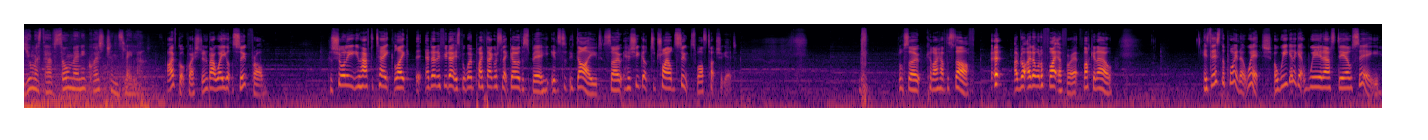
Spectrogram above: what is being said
You must have so many questions, Layla. I've got a question about where you got the suit from. Because surely you have to take, like, I don't know if you noticed, but when Pythagoras let go of the spear, he instantly died. So has she got to try on suits whilst touching it? also, can I have the staff? I'm not, I don't want to fight her for it. Fucking hell. Is this the point at which are we going to get weird ass DLC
